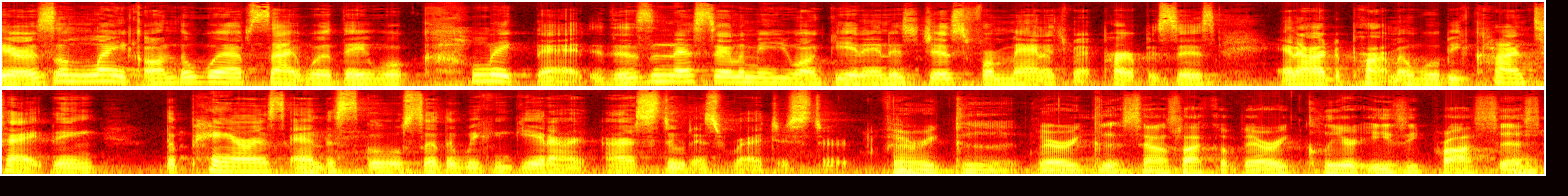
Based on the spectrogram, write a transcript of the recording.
there is a link on the website where they will click that. It doesn't necessarily mean you won't get in, it's just for management purposes. And our department will be contacting the parents and the schools so that we can get our, our students registered. Very good. Very good. Sounds like a very clear, easy process.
